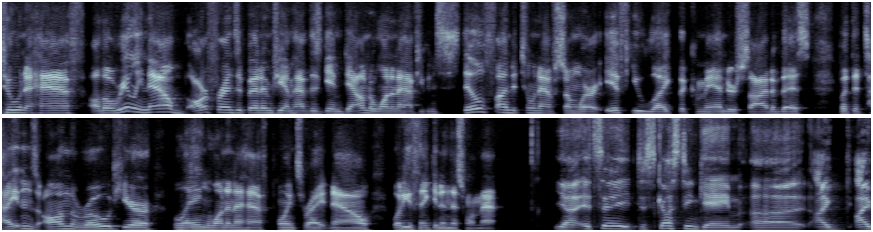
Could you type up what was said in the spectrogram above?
two and a half. Although, really, now our friends at BetMGM have this game down to one and a half. You can still find a two and a half somewhere if you like the commander side of this. But the Titans on the road here, laying one and a half points right now. What are you thinking in this one, Matt? Yeah, it's a disgusting game. Uh, I I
